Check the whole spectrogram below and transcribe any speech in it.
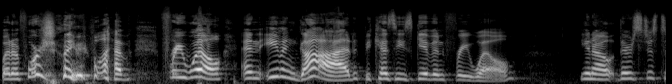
but unfortunately people have free will, and even God because He's given free will. You know, there's just,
